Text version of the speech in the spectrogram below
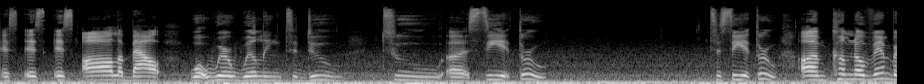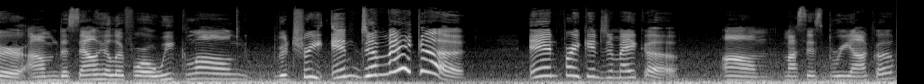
it's it's it's all about what we're willing to do to uh, see it through. To see it through. Um, come November, I'm the sound healer for a week long retreat in Jamaica, in freaking Jamaica. Um, my sis Brianka,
